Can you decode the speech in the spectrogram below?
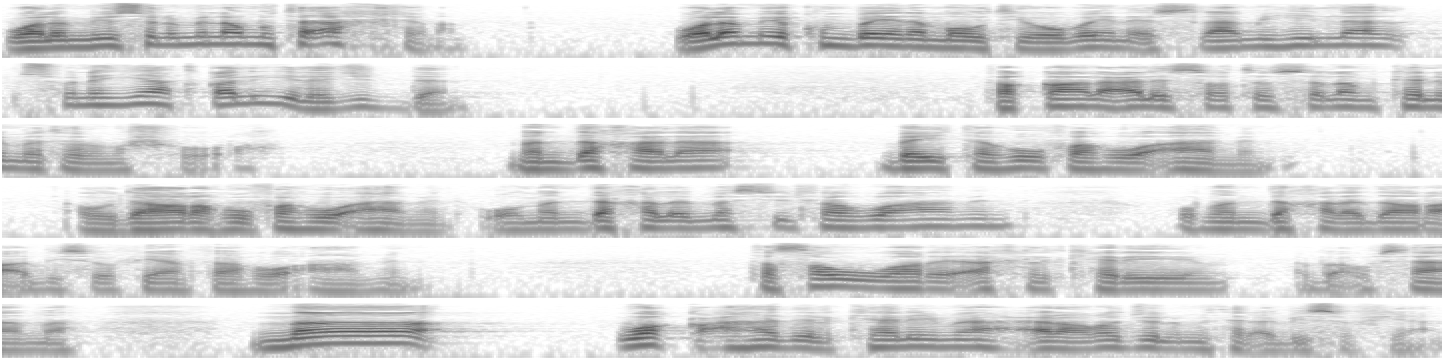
ولم يسلم إلا متأخرا ولم يكن بين موته وبين إسلامه إلا سنيات قليلة جدا. فقال عليه الصلاة والسلام كلمة المشهورة من دخل بيته فهو آمن أو داره فهو آمن ومن دخل المسجد فهو آمن ومن دخل دار أبي سفيان فهو آمن. تصور يا أخي الكريم أبا أسامة ما وقع هذه الكلمة على رجل مثل أبي سفيان؟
